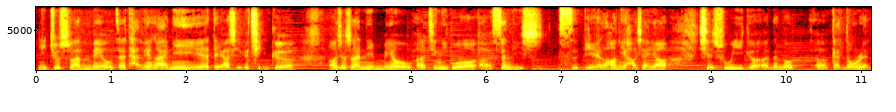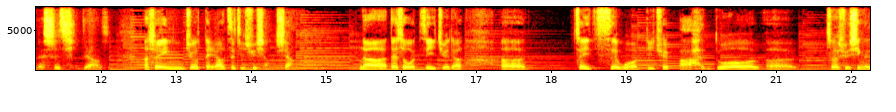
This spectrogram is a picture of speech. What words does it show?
你就算没有在谈恋爱，你也得要写个情歌。然后就算你没有呃经历过呃生离死死别，然后你好像也要写出一个呃能够呃感动人的事情这样子。那所以你就得要自己去想象。那但是我自己觉得，呃，这一次我的确把很多呃。哲学性的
